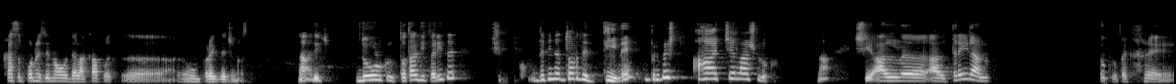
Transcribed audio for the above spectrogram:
ca să pornesc din nou de la capăt uh, un proiect de genul ăsta. Da? Deci, două lucruri total diferite și depinde doar de tine când privești același lucru. Da? Și al, uh, al treilea lucru pe care,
